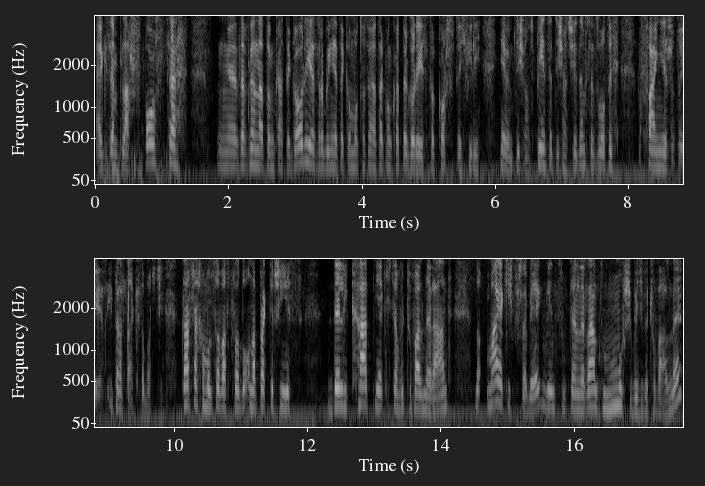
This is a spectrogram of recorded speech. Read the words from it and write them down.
egzemplarz w Polsce. E, Ze względu na tą kategorię, zrobienie takiego motocykla na taką kategorię jest to koszt w tej chwili, nie wiem, 1500-1700 zł. Fajnie, że to jest. I teraz tak, zobaczcie. Tarcza hamulcowa z przodu, ona praktycznie jest delikatnie jakiś tam wyczuwalny rand. No, ma jakiś przebieg, więc ten rand musi być wyczuwalny,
